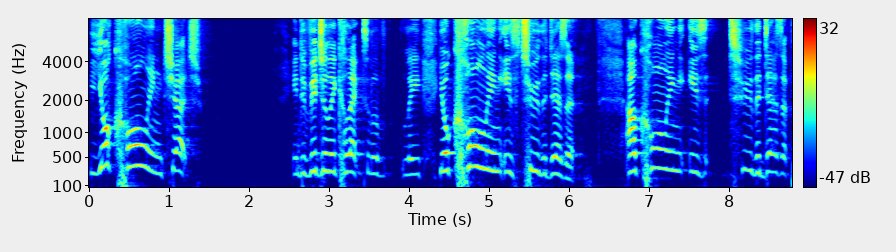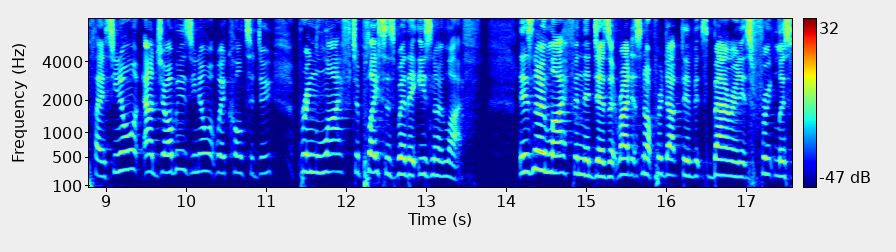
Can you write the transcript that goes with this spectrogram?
Your calling, church, individually, collectively, your calling is to the desert. Our calling is to the desert place. You know what our job is? You know what we're called to do? Bring life to places where there is no life. There's no life in the desert, right? It's not productive, it's barren, it's fruitless.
